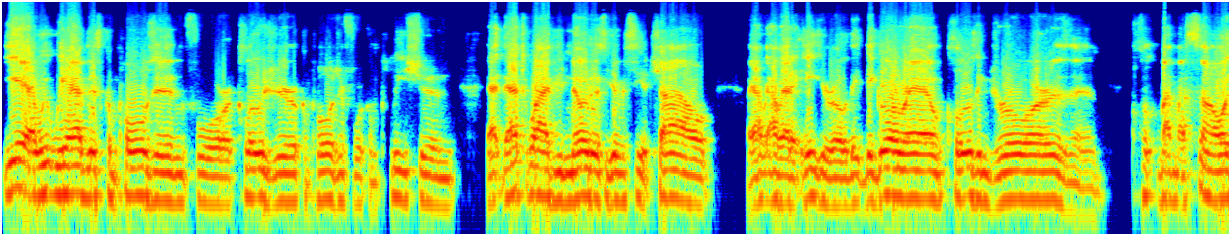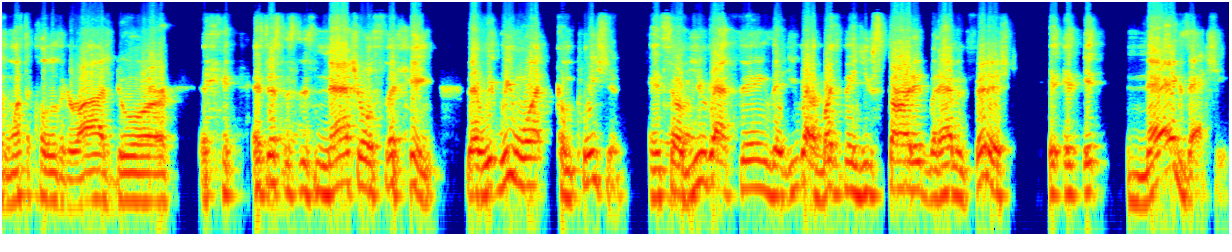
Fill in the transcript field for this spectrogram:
Yeah we, we have this compulsion for closure compulsion for completion. That that's why if you notice you ever see a child I've, I've got an eight year old. They, they go around closing drawers, and my, my son always wants to close the garage door. it's just this, this natural thing that we, we want completion. And so if you got things that you got a bunch of things you started but haven't finished, it, it, it nags at you.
